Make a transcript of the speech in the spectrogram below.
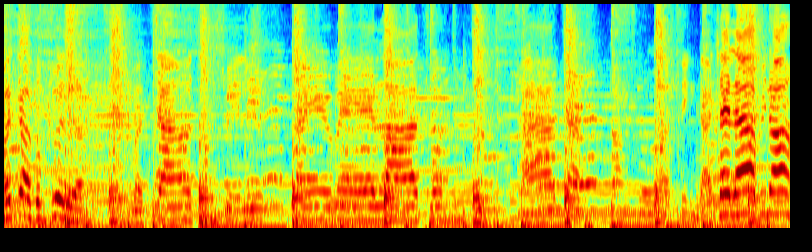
พระเจ้าทรงช่วยเหลือ พระเจ้าทรงช่วยเหลือในเวลาทุกข์ข้าจะต้องกลัวสิ่งใดใช่แล้วพี่น้อง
